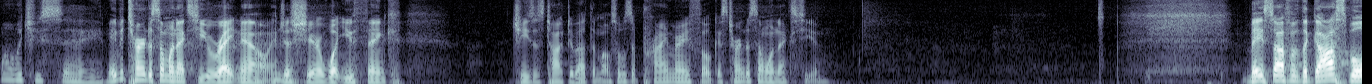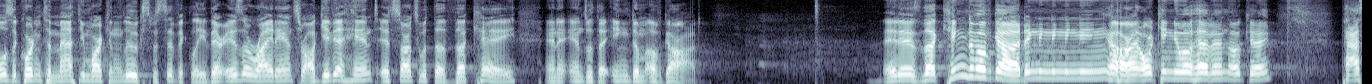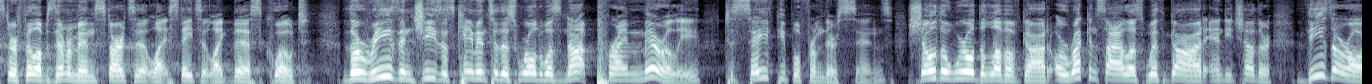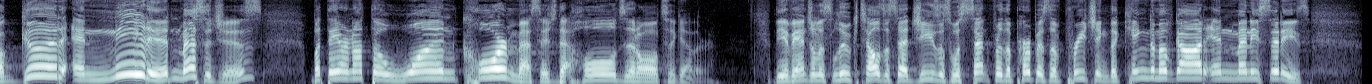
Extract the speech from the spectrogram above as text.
What would you say? Maybe turn to someone next to you right now and just share what you think Jesus talked about the most. What was the primary focus? Turn to someone next to you. Based off of the Gospels, according to Matthew, Mark, and Luke specifically, there is a right answer. I'll give you a hint. It starts with the the K and it ends with the kingdom of God. It is the kingdom of God. Ding, ding, ding, ding, ding. All right, or kingdom of heaven. Okay. Pastor Philip Zimmerman starts it like, states it like this quote, The reason Jesus came into this world was not primarily to save people from their sins, show the world the love of God, or reconcile us with God and each other. These are all good and needed messages, but they are not the one core message that holds it all together. The evangelist Luke tells us that Jesus was sent for the purpose of preaching the kingdom of God in many cities.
